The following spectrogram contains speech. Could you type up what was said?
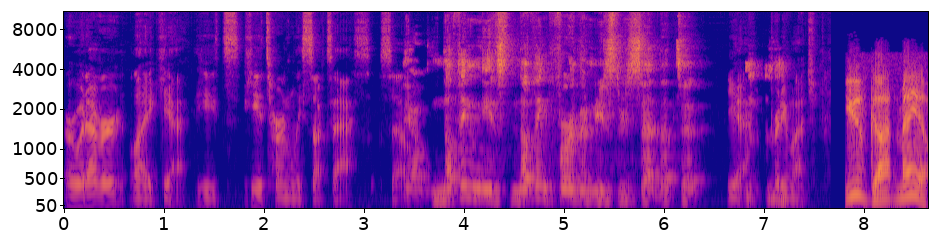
or whatever. Like, yeah, he's he eternally sucks ass. So yeah, nothing needs nothing further needs to be said. That's it. yeah, pretty much. You've got mail.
